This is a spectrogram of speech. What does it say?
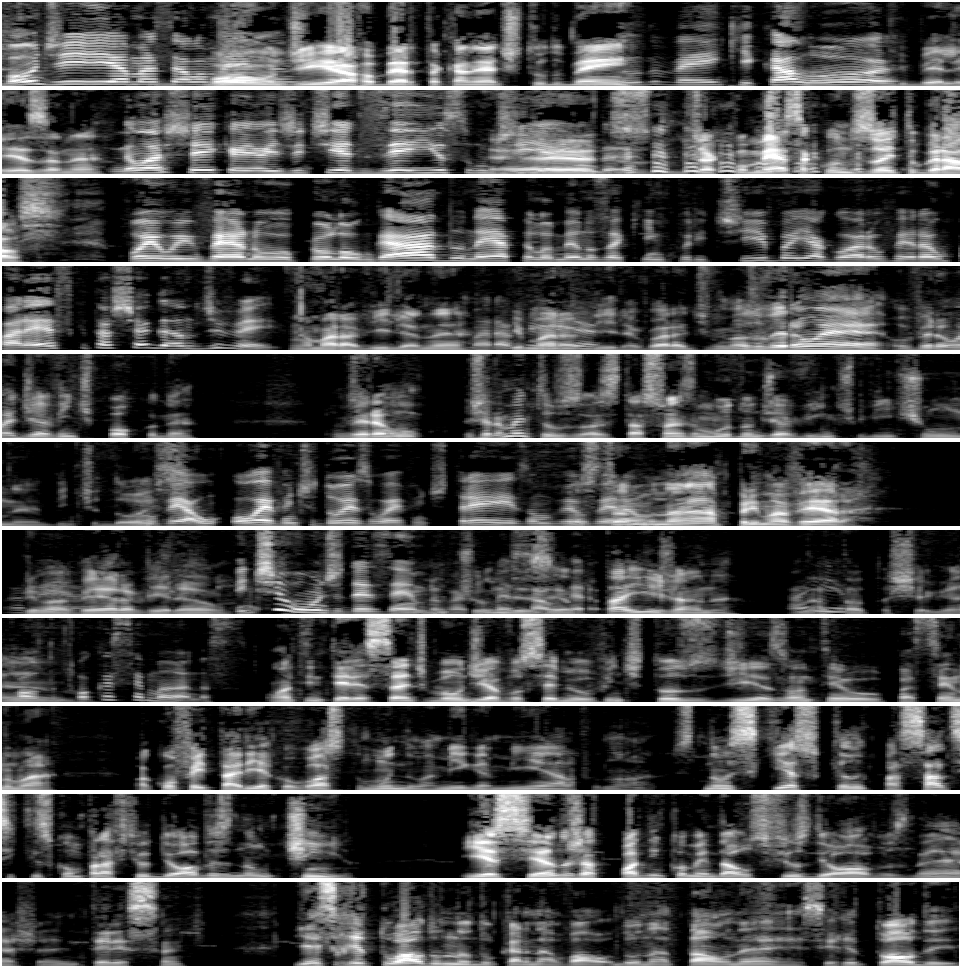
Bom dia, Marcelo Bom Almeida. dia, Roberta Canete, tudo bem? Tudo bem, que calor. Que beleza, né? Não achei que a gente ia dizer isso um dia É, ainda. des- já começa com 18 graus. Foi o inverno prolongado, né? Pelo menos aqui em Curitiba, e agora o verão parece que tá chegando de vez. Uma maravilha, né? Maravilha. Que maravilha. Agora é divino. Mas o verão é, o verão é dia 20 e pouco, né? O verão, geralmente os- as estações mudam dia 20, 21, né? 22. Vamos ver, ou é 22 ou é 23, vamos ver Nós o verão. estamos na primavera. Primavera, verão. 21 de dezembro 21 vai de começar o dezembro. verão. Tá aí já, né? Tá. Natal tá chegando. Faltam poucas semanas. Ontem, interessante, bom dia a você, meu ouvinte, todos os dias. Ontem eu passei numa uma confeitaria que eu gosto muito, de uma amiga minha. Ela falou: não, não esqueço que ano passado se quis comprar fio de ovos e não tinha. E esse ano já pode encomendar os fios de ovos, né? Acho interessante. E esse ritual do, do carnaval, do Natal, né? Esse ritual de,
